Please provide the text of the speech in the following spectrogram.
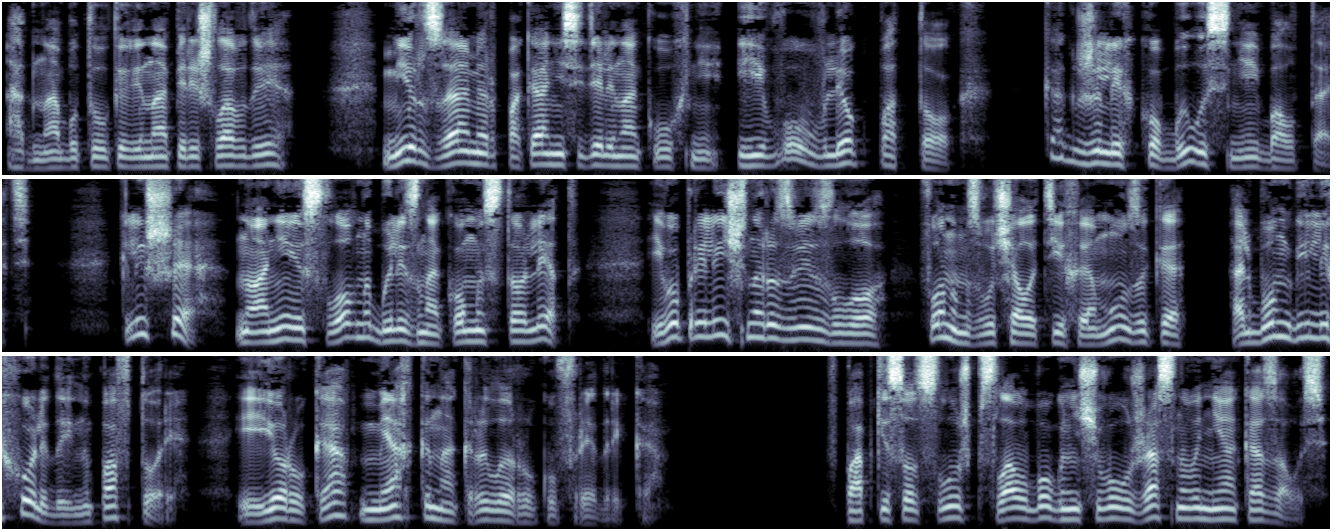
Одна бутылка вина перешла в две. Мир замер, пока они сидели на кухне, и его увлек поток. Как же легко было с ней болтать. Клише, но они словно были знакомы сто лет. Его прилично развезло, фоном звучала тихая музыка, Альбом Билли Холидей на повторе, и ее рука мягко накрыла руку Фредерика. В папке соцслужб, слава богу, ничего ужасного не оказалось.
